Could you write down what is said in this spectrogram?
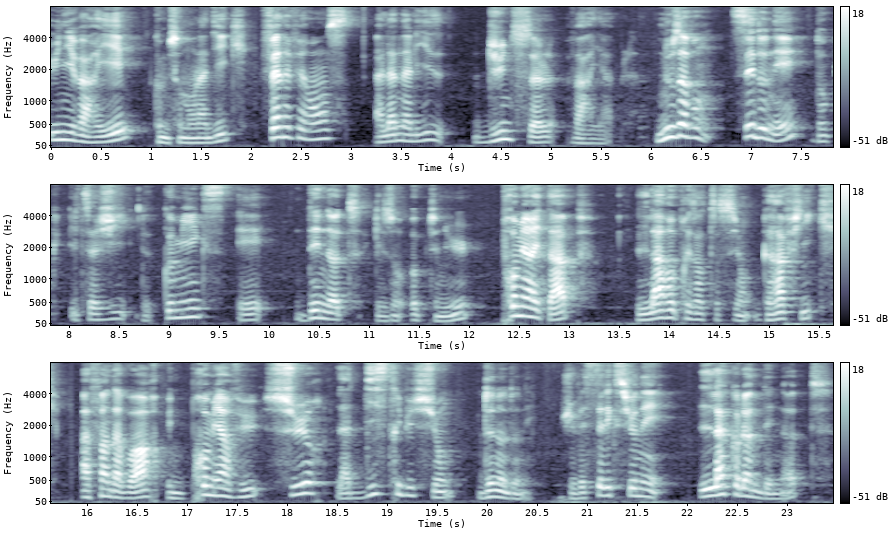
univariée, comme son nom l'indique, fait référence à l'analyse d'une seule variable. Nous avons ces données, donc il s'agit de comics et des notes qu'ils ont obtenues. Première étape, la représentation graphique afin d'avoir une première vue sur la distribution de nos données. Je vais sélectionner la colonne des notes,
